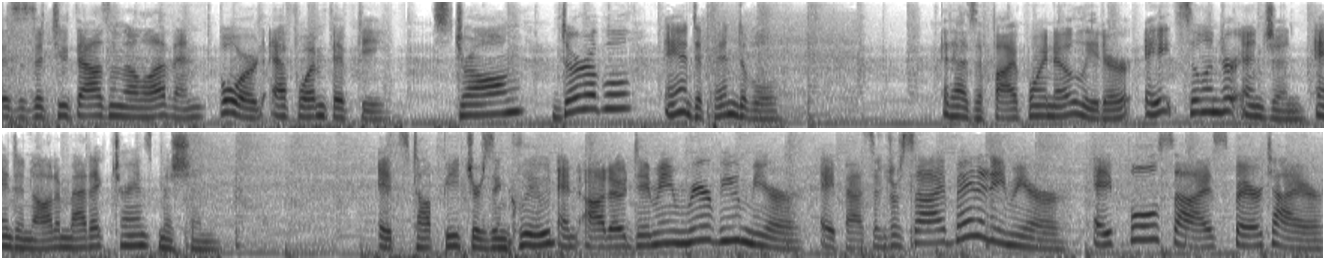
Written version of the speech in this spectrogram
This is a 2011 Ford F-150. Strong, durable, and dependable. It has a 5.0-liter, eight-cylinder engine and an automatic transmission. Its top features include an auto-dimming rearview mirror, a passenger side vanity mirror, a full-size spare tire,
